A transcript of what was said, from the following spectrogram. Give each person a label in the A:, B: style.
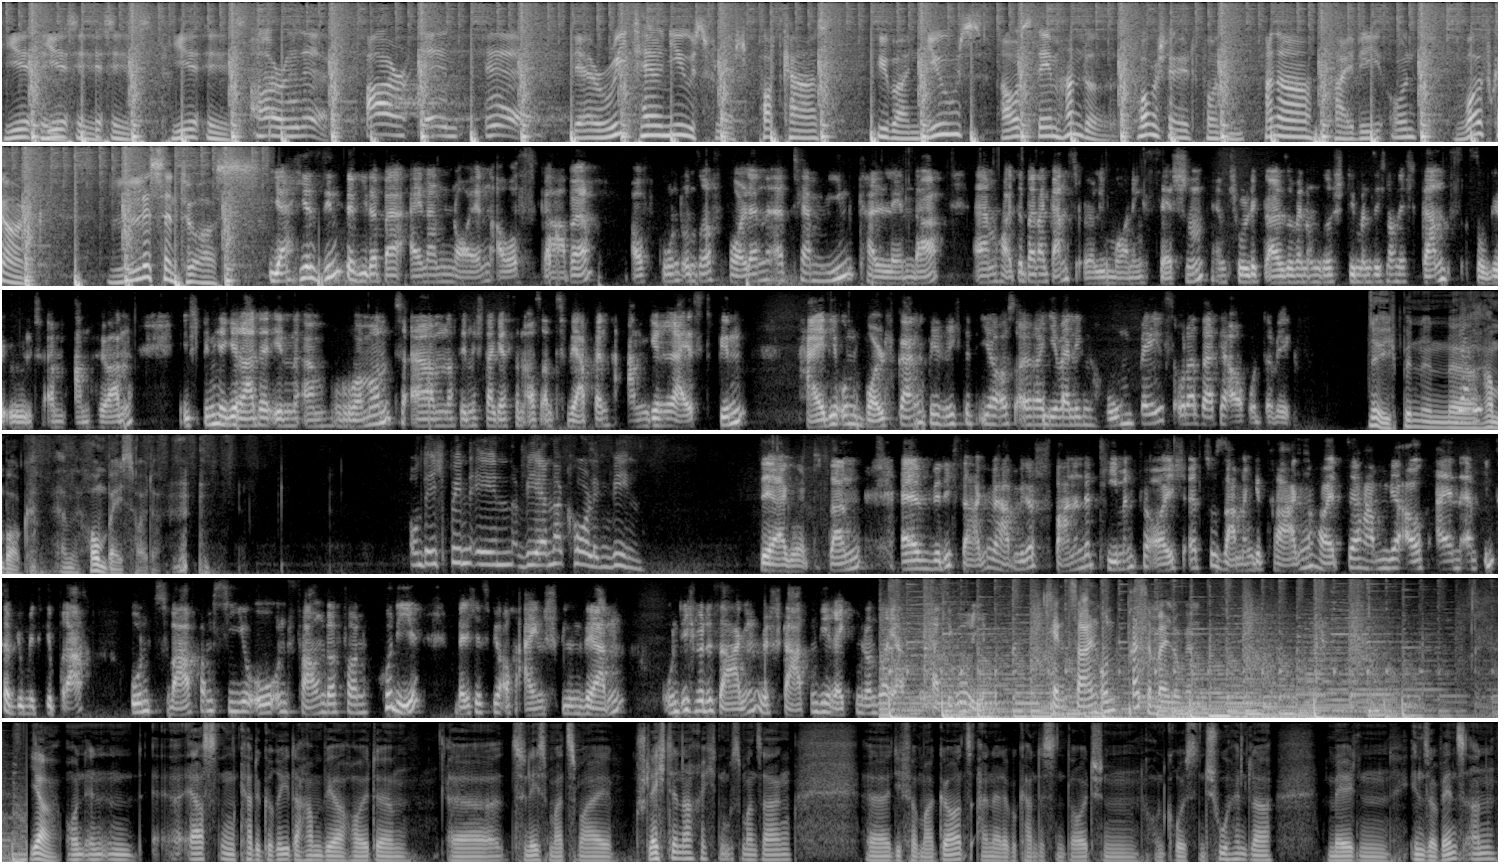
A: Hier, hier ist, ist, hier ist
B: RNF, RNF,
A: der Retail News Flash Podcast über News aus dem Handel. Vorgestellt von Anna, Heidi und Wolfgang. Listen to us.
C: Ja, hier sind wir wieder bei einer neuen Ausgabe aufgrund unserer vollen äh, Terminkalender. Ähm, heute bei einer ganz Early Morning Session. Entschuldigt also, wenn unsere Stimmen sich noch nicht ganz so geölt ähm, anhören. Ich bin hier gerade in ähm, Roermond, ähm, nachdem ich da gestern aus Antwerpen angereist bin. Heidi und Wolfgang, berichtet ihr aus eurer jeweiligen Homebase oder seid ihr auch unterwegs?
D: Nee, ich bin in äh, ja, Hamburg, ähm, Homebase heute.
E: Und ich bin in Vienna Calling, Wien.
C: Sehr gut. Dann äh, würde ich sagen, wir haben wieder spannende Themen für euch äh, zusammengetragen. Heute haben wir auch ein ähm, Interview mitgebracht und zwar vom CEO und Founder von Hoodie, welches wir auch einspielen werden. Und ich würde sagen, wir starten direkt mit unserer ersten Kategorie. Kennzahlen und Pressemeldungen.
D: Ja, und in der ersten Kategorie, da haben wir heute äh, zunächst mal zwei schlechte Nachrichten, muss man sagen. Äh, die Firma Görz, einer der bekanntesten deutschen und größten Schuhhändler, melden Insolvenz an.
